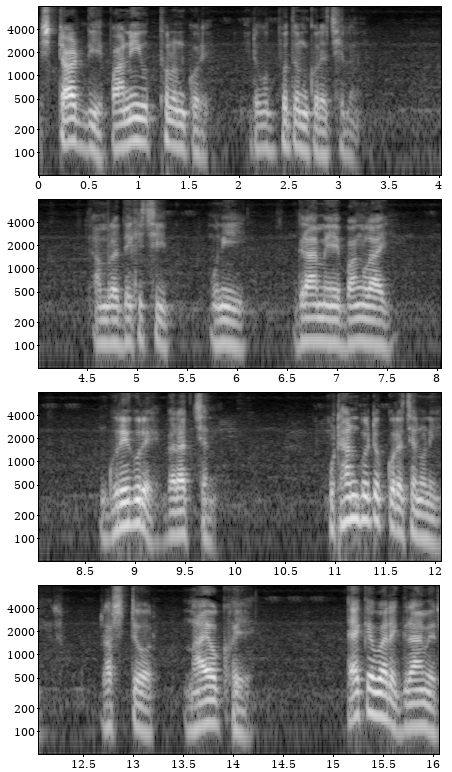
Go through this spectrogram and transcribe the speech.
স্টার্ট দিয়ে পানি উত্তোলন করে, এটা উদ্বোধন করেছিলেন। আমরা দেখেছি উনি গ্রামে বাংলায় ঘুরে ঘুরে বেড়াচ্ছেন। উঠান বৈঠক করেছেন উনি, রাষ্ট্রর নায়ক হয়ে। একেবারে গ্রামের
